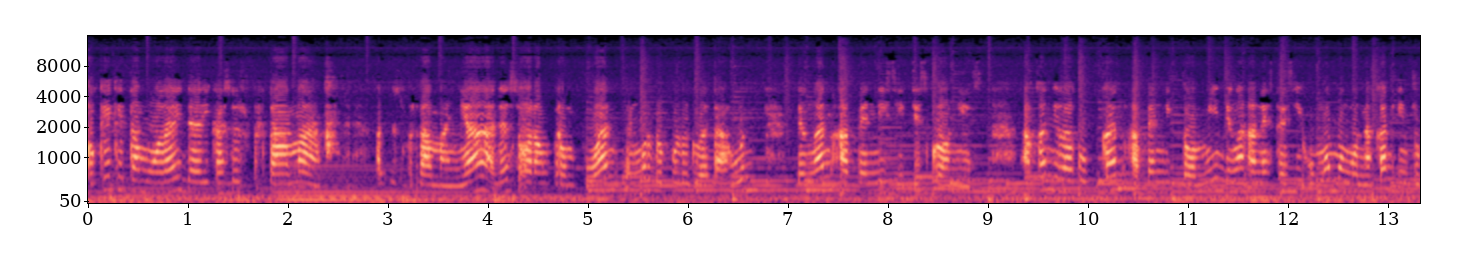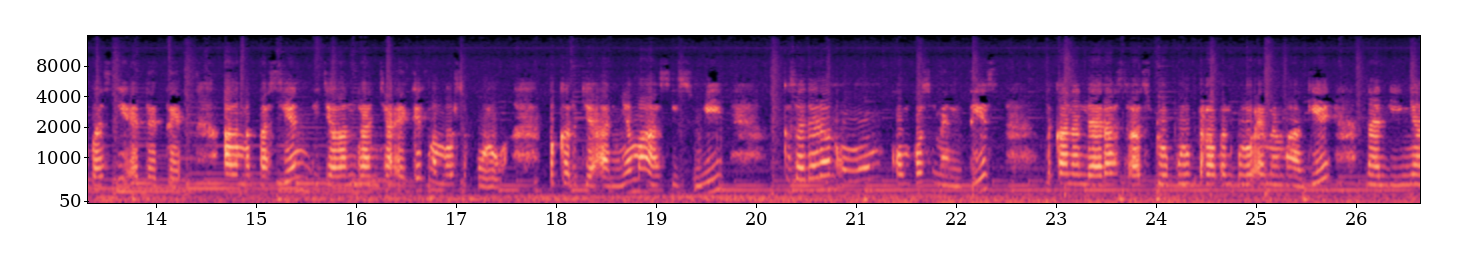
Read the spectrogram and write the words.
Oke, kita mulai dari kasus pertama. Kasus pertamanya ada seorang perempuan umur 22 tahun dengan appendicitis kronis akan dilakukan appendiktomi dengan anestesi umum menggunakan intubasi ETT. Alamat pasien di Jalan Ranca Ekek nomor 10. Pekerjaannya mahasiswi, kesadaran umum kompos mentis, tekanan darah 120 per 80 mmHg, nadinya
